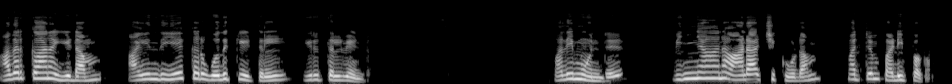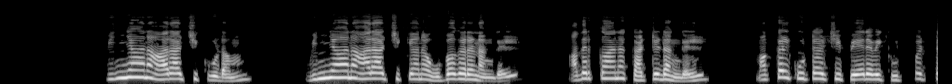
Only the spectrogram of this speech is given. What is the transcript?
அதற்கான இடம் ஐந்து ஏக்கர் ஒதுக்கீட்டில் இருத்தல் வேண்டும். பதிமூன்று. விஞ்ஞான ஆராய்ச்சி கூடம் மற்றும் படிப்பகம். விஞ்ஞான ஆராய்ச்சி கூடம் விஞ்ஞான ஆராய்ச்சிக்கான உபகரணங்கள் அதற்கான கட்டிடங்கள் மக்கள் கூட்டாட்சி பேரவைக்கு உட்பட்ட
